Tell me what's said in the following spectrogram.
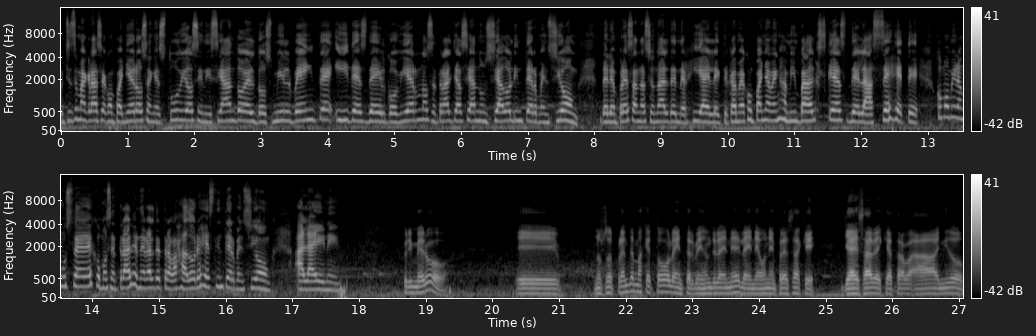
Muchísimas gracias compañeros en estudios iniciando el 2020 y desde el gobierno central ya se ha anunciado la intervención de la Empresa Nacional de Energía Eléctrica. Me acompaña Benjamín Vázquez de la CGT. ¿Cómo miran ustedes como Central General de Trabajadores esta intervención a la ENE? Primero, eh, nos sorprende más que todo la intervención de la ENE. La ENE es una empresa que ya se sabe que ha, ha venido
